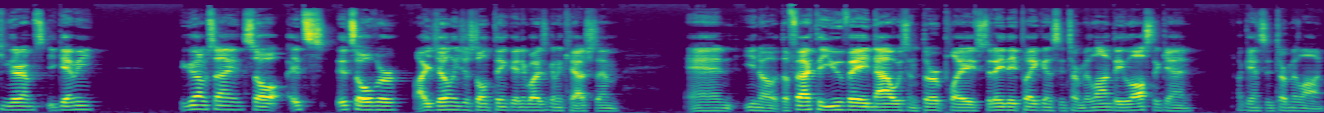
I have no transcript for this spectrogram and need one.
You get, you get me? You get what I'm saying? So it's it's over. I generally just don't think anybody's gonna catch them. And you know the fact that Juve now is in third place. Today they play against Inter Milan. They lost again against Inter Milan.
